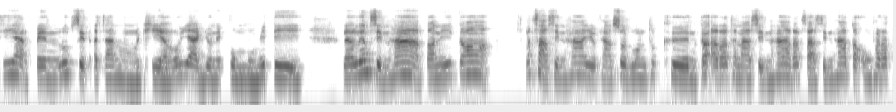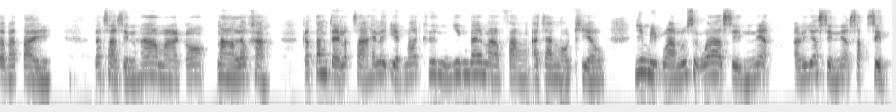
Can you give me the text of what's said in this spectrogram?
ที่อยากเป็นลูกศิษย์อาจารย์หมอเขียว อยากอยู่ในกลุ่มหมู่มิตรดี แล้วเรื่องศีลห้าตอนนี้ก็ รักษาศีลห้าอยู่ค่ะสวดมนต์ทุกคืน ก็อารัธนาศีลห้ารักษาศีลห้าต่อองค์พระรัตนตรัยรักษาศีลห้ามาก็นานแล้วค่ะ ก็ตั้งใจรักษาให้ละเอียดมากขึ้น ยิ่งได้มาฟังอาจารย์หมอเขียว ยิ่งมีความรู้สึกว่าศีลเนี่ยอริยศีลเนี่ยศักดิ์สิทธิ์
